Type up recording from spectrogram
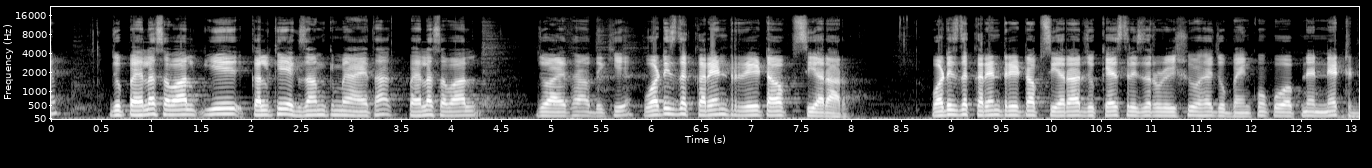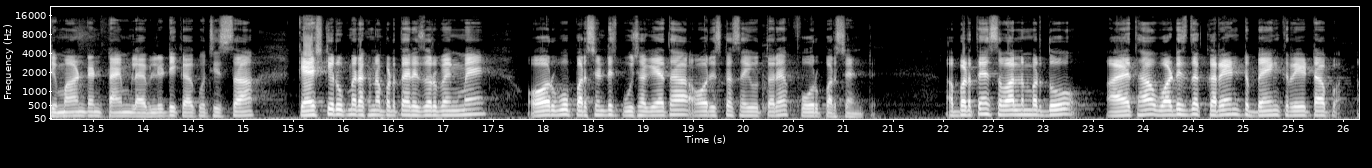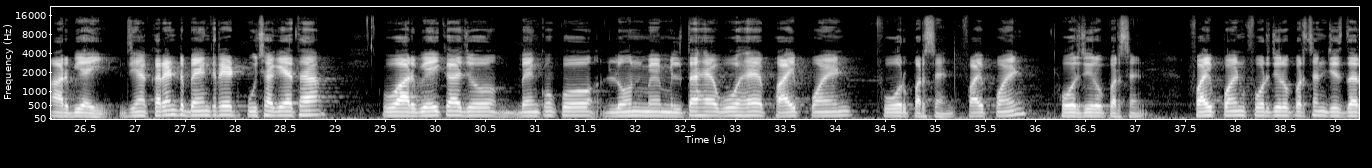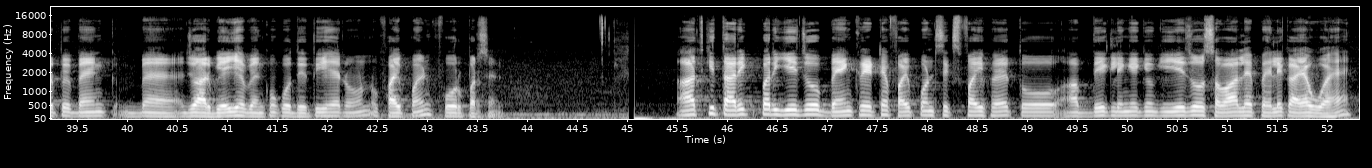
जो पहला सवाल, ये कल के एग्ज़ाम में आया था, पहला सवाल जो आया था, देखिए what is the current rate of C R R what is the current rate of C R R जो कैश रिज़र्व रेशियो है, जो बैंकों को अपने net demand and time liability का कुछ हिस्सा कैश के रूप में रखना पड़ता है रिज़र्व बैंक में, और वो परसेंटेज पूछा गया था, और इसका सही उत्तर है फोर परसेंट अब बढ़ते हैं सवाल नंबर दो। आया था what is the current bank rate of RBI जी हाँ करेंट बैंक रेट पूछा गया था। वो आरबीआई का जो बैंकों को लोन में मिलता है, वो है 5.4 percent five percent five point four zero percent जिस दर पे बैंक जो आरबीआई है, बैंकों को देती है loan five point four percent आज की तारीख पर ये जो बैंक रेट है 5.65 है तो आप देख लेंगे क्योंकि ये जो सवाल है, पहले का आया हुआ है।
